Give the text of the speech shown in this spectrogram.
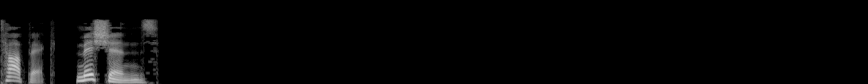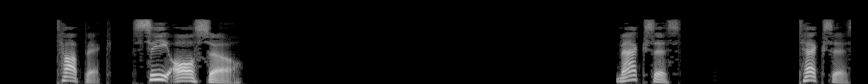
Topic: Missions. Topic: See also Maxus Texus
